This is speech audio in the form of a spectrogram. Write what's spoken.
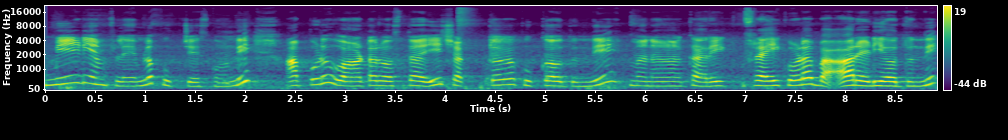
మీడియం ఫ్లేమ్లో కుక్ చేసుకోండి. అప్పుడు వాటర్ వస్తాయి చక్కగా కుక్ అవుతుంది. మన కర్రీ ఫ్రై కూడా బాగా రెడీ అవుతుంది.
